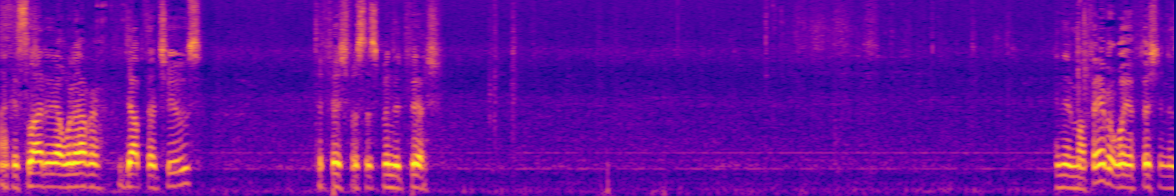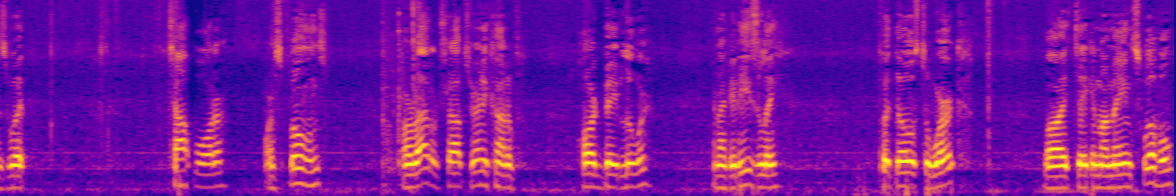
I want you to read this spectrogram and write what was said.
I can slide it at whatever depth I choose to fish for suspended fish. And then my favorite way of fishing is with top water or spoons or rattle traps or any kind of hard bait lure. And I could easily put those to work by taking my main swivel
